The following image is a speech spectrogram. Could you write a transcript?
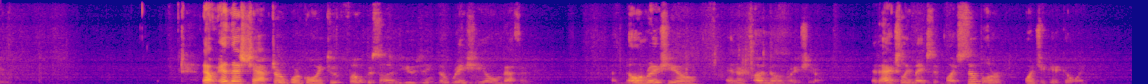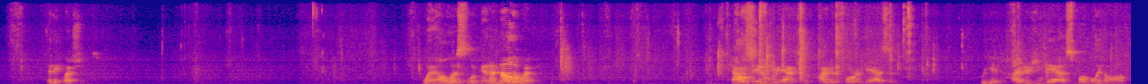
Now, in this chapter, we're going to focus on using the ratio method. A known ratio and an unknown ratio. It actually makes it much simpler once you get going. Any questions? Well, let's look at another one. Calcium reacts with hydrochloric acid. We get hydrogen gas bubbling off,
